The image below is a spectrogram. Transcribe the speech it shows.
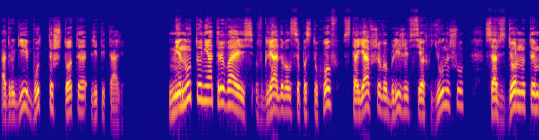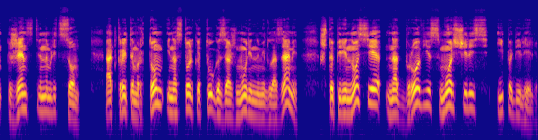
а другие будто что-то лепетали. Минуту не отрываясь, вглядывался пастухов, стоявшего ближе всех юношу, со вздернутым женственным лицом, открытым ртом и настолько туго зажмуренными глазами, что переносие над бровья сморщились и побелели.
